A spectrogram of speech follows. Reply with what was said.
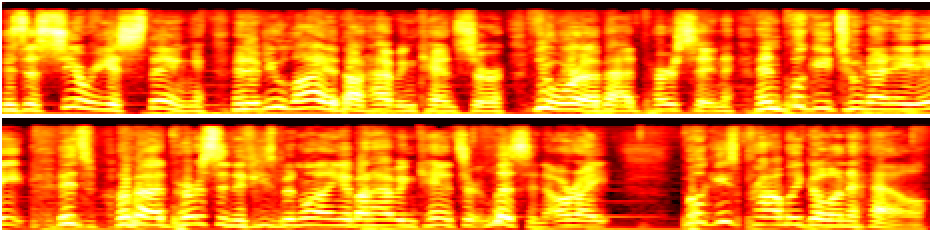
is a serious thing, and if you lie about having cancer, you are a bad person, and Boogie2988 is a bad person if he's been lying about having cancer. Listen, alright, Boogie's probably going to hell.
